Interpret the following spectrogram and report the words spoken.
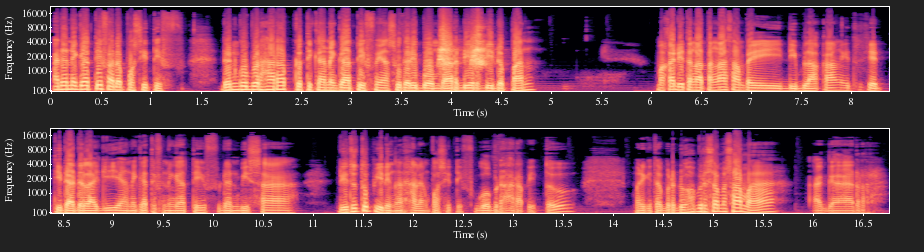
ada negatif, ada positif. Dan gue berharap ketika negatifnya sudah dibombardir di depan, maka di tengah-tengah sampai di belakang itu tidak ada lagi yang negatif-negatif dan bisa ditutupi dengan hal yang positif. Gue berharap itu. Mari kita berdoa bersama-sama agar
